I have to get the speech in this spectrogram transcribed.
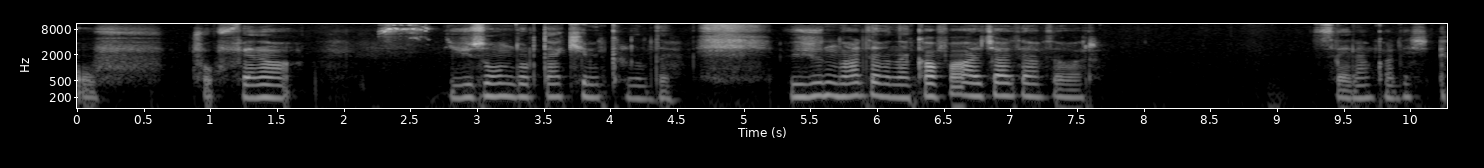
Of. Çok fena. 114 tane kemik kırıldı. Vücudun her tarafında, kafa hariç her tarafta var. Selam kardeş.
